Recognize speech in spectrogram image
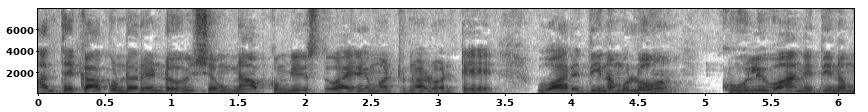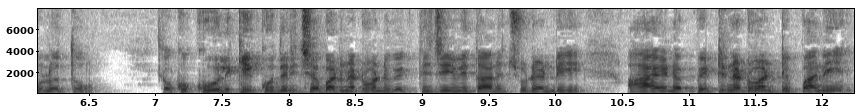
అంతేకాకుండా రెండో విషయం జ్ఞాపకం చేస్తూ ఆయన ఏమంటున్నాడు అంటే వారి దినములో కూలివాని దినములతో. ఒక కూలికి కుదిర్చబడినటువంటి వ్యక్తి జీవితాన్ని చూడండి. ఆయన పెట్టినటువంటి పని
